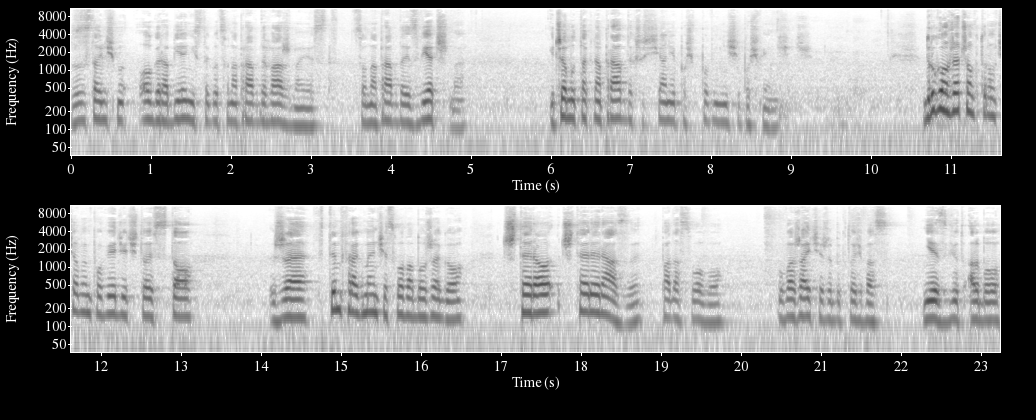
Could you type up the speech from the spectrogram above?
zostaliśmy ograbieni z tego, co naprawdę ważne jest, co naprawdę jest wieczne i czemu tak naprawdę chrześcijanie powinni się poświęcić. Drugą rzeczą, którą chciałbym powiedzieć, to jest to, że w tym fragmencie Słowa Bożego cztero, cztery razy pada słowo uważajcie, żeby ktoś was nie zwiódł, albo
